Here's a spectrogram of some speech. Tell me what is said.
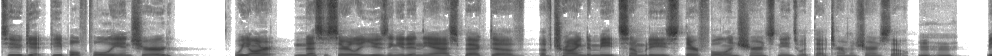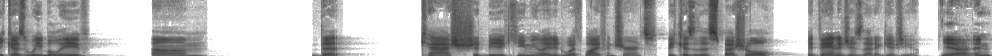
to get people fully insured. We aren't necessarily using it in the aspect of of trying to meet somebody's their full insurance needs with that term insurance though. Mm-hmm. Because we believe um, that cash should be accumulated with life insurance because of the special advantages that it gives you. Yeah, and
